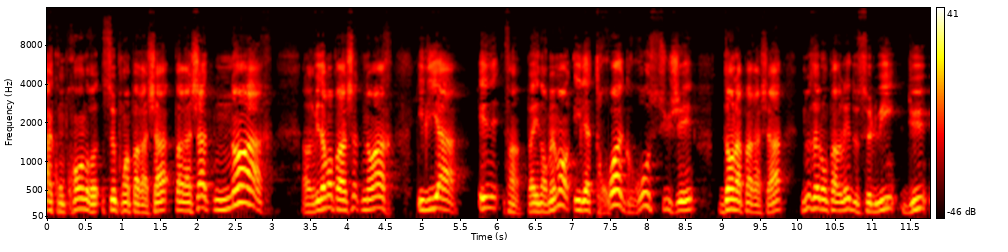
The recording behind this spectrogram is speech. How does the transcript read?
à comprendre ce point paracha. Parachat Noach. Alors évidemment, parachat Noach, il y a, enfin pas énormément, il y a trois gros sujets dans la paracha. Nous allons parler de celui du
